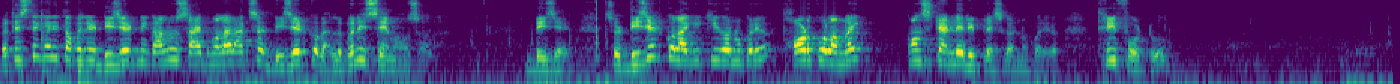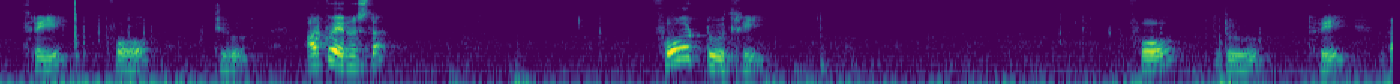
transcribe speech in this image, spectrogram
र त्यस्तै गरी तपाईँले डिजेट निकाल्नु सायद मलाई लाग्छ डिजेटको भ्यालु पनि सेम आउँछ होला। डिजेट सो डिजेटको लागि के गर्नु पर्यो? थर्ड कोलमलाई कन्सट्यान्टली रिप्लेस गर्नु पर्यो। Three four two. Three four two. अर्को हेर्नुहोस् त। Four two three. Four two three. र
